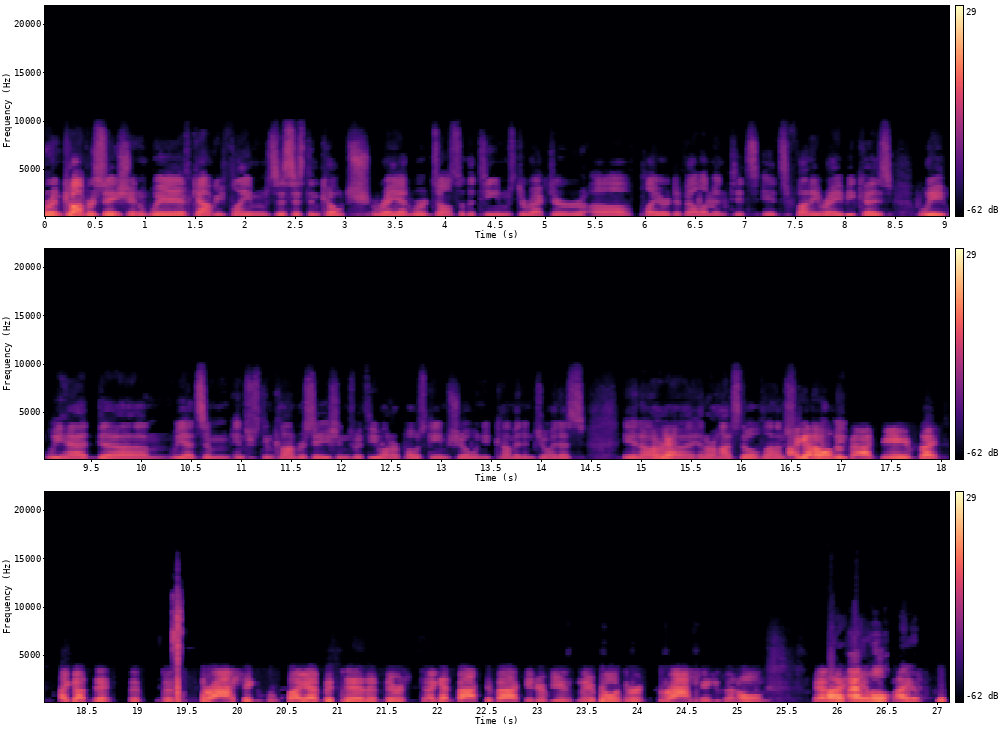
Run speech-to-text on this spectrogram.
We're in conversation with Calgary Flames assistant coach Ray Edwards, also the team's director of player development. It's it's funny, Ray, because we we had um, we had some interesting conversations with you on our post game show when you'd come in and join us in our uh, in our hot stove lounge. Studio. I got all we, the bad games. I I got the, the the thrashing by Edmonton, and there's I got back to back interviews, and they both were thrashings at home. I, I hope I.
